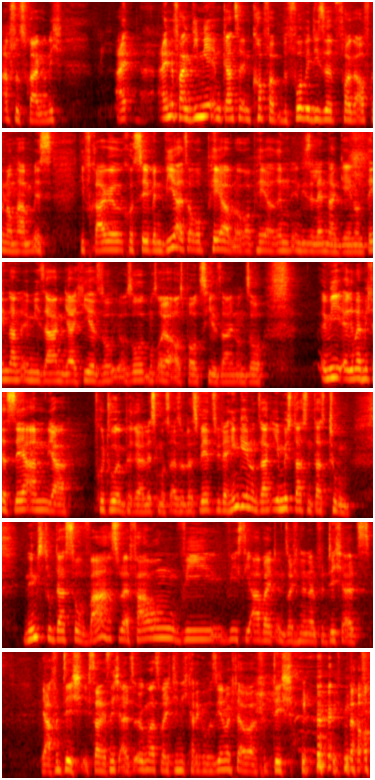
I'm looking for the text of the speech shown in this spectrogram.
Abschlussfragen und ich eine Frage, die mir im Ganzen im Kopf war, bevor wir diese Folge aufgenommen haben, ist die Frage, José, wenn wir als Europäer und Europäerinnen in diese Länder gehen und denen dann irgendwie sagen, ja, hier, so, so muss euer Ausbauziel sein und so. Irgendwie erinnert mich das sehr an, ja, Kulturimperialismus. Also, dass wir jetzt wieder hingehen und sagen, ihr müsst das und das tun. Nimmst du das so wahr? Hast du Erfahrungen? Wie, wie ist die Arbeit in solchen Ländern für dich als, ja, für dich? Ich sage jetzt nicht als irgendwas, weil ich dich nicht kategorisieren möchte, aber für dich. genau.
